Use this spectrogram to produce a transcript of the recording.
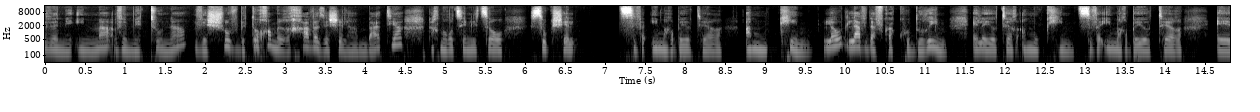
ונעימה ומתונה, ושוב, בתוך המרחב הזה של האמבטיה, אנחנו רוצים ליצור סוג של צבעים הרבה יותר עמוקים, לא, לאו דווקא קודרים, אלא יותר עמוקים, צבעים הרבה יותר אה,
